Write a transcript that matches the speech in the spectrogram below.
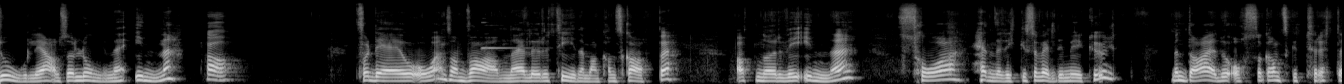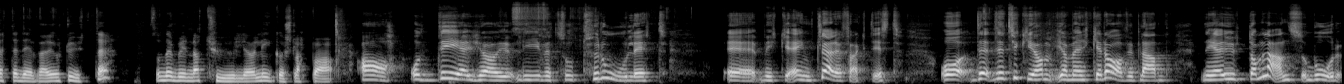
rolige, altså lugne, inne. ja. For det er jo òg en sånn vane eller rutine man kan skape. At når vi er inne, så hender det ikke så veldig mye kult. Men då är du också ganska trött efter det vi har gjort ute. Så det blir naturligt att ligga och slappa av. Ja, och det gör ju livet så otroligt eh, mycket enklare faktiskt. Och det, det tycker jag jag märker av ibland när jag är utomlands och bor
